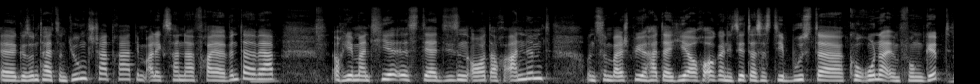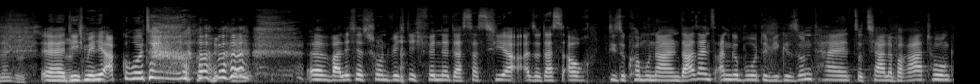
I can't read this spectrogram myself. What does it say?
äh, Gesundheits- und Jugendstadtrat, dem Alexander Freier Winterwerb, auch jemand hier ist, der diesen Ort auch annimmt. Und zum Beispiel hat er hier auch organisiert, dass es die Booster-Corona-Impfung gibt, äh, die ich mir hier abgeholt habe, okay. äh, weil ich es schon wichtig finde, dass das hier, also dass auch diese kommunalen Daseinsangebote wie Gesundheit, soziale Beratung,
